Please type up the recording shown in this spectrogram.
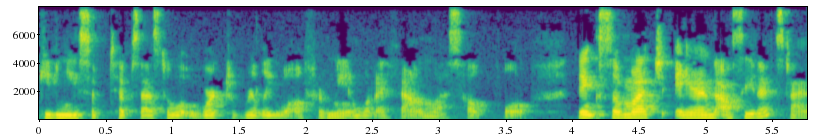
giving you some tips as to what worked really well for me and what I found less helpful. Thanks so much, and I'll see you next time.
